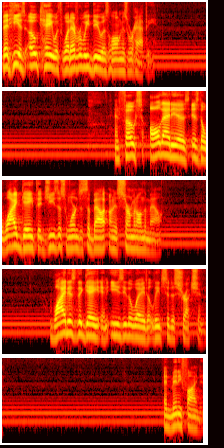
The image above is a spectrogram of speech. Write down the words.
that He is okay with whatever we do as long as we're happy. And, folks, all that is, is the wide gate that Jesus warns us about on His Sermon on the Mount. Wide is the gate and easy the way that leads to destruction. And many find it.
